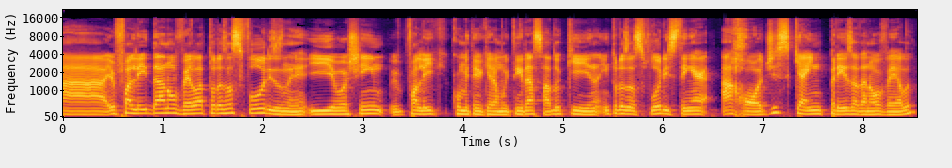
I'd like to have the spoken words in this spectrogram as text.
ah, eu falei da novela Todas as Flores, né? E eu achei. Eu falei, comentei que era muito engraçado que em Todas as Flores tem a, a Rhodes, que é a empresa da novela.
